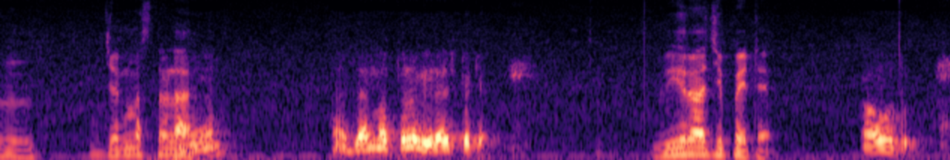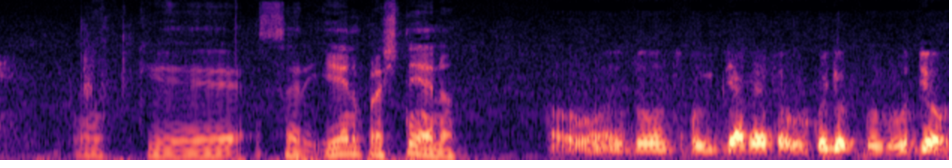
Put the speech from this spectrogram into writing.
ಹ್ಞೂ ಜನ್ಮಸ್ಥಳ? ಜನ್ಮಸ್ಥಳ ವಿರಾಜಪೇಟೆ. ವೀರಾಜಿಪೇಟೆ. ಹೌದು. ಓಕೆ ಸರಿ. ಏನು ಪ್ರಶ್ನೆ ಏನು? ಇದು ಒಂದು ಸ್ವಲ್ಪ ವಿದ್ಯಾಭ್ಯಾಸ ಇದು ಉದ್ಯೋಗ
